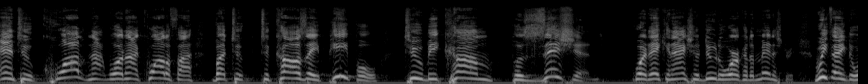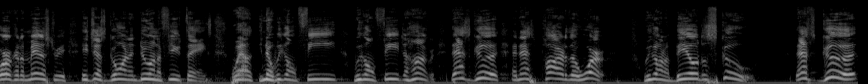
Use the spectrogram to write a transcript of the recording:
and to qual not well not qualify but to, to cause a people to become positioned where they can actually do the work of the ministry. We think the work of the ministry is just going and doing a few things. Well, you know, we're gonna feed, we're gonna feed the hungry. That's good, and that's part of the work. We're gonna build a school. That's good,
